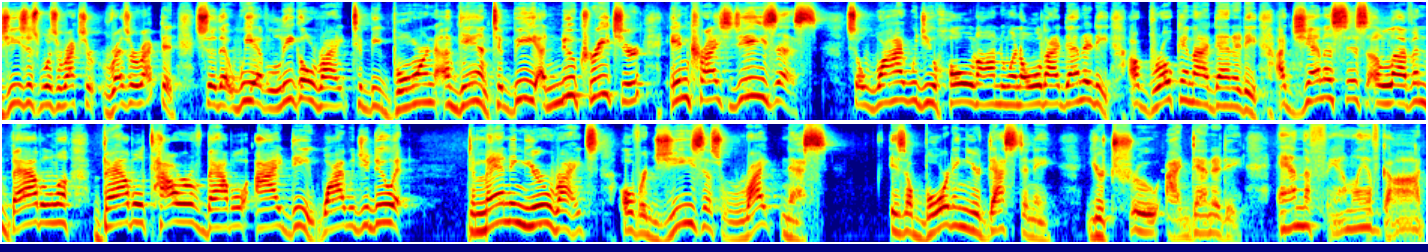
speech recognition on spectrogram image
Jesus was resurrected so that we have legal right to be born again, to be a new creature in Christ Jesus. So why would you hold on to an old identity, a broken identity, a Genesis 11 Babel, Babel Tower of Babel ID? Why would you do it? Demanding your rights over Jesus' rightness is aborting your destiny, your true identity, and the family of God.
